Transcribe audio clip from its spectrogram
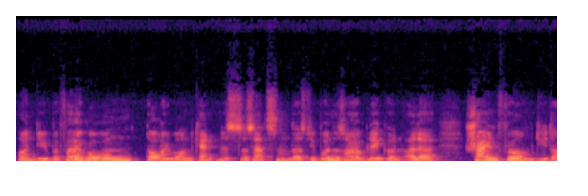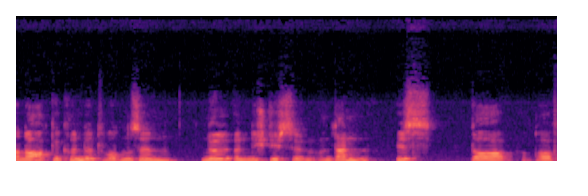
und die Bevölkerung darüber in Kenntnis zu setzen, dass die Bundesrepublik und alle Scheinfirmen, die danach gegründet worden sind, null und nichtig sind. Und dann ist darauf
